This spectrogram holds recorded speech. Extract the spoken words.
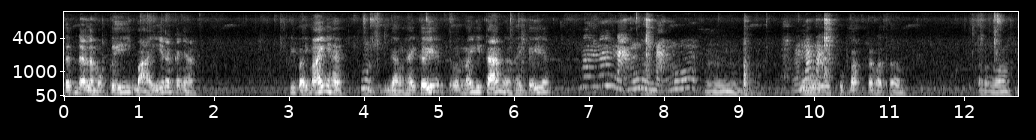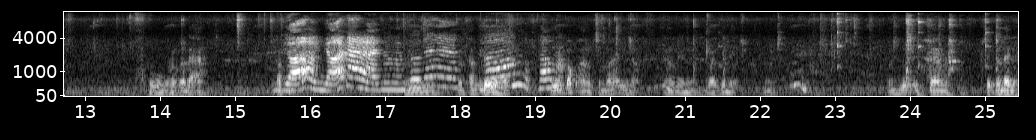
tính ra là một ký bảy đó cả nhà. Ký bảy mấy ha? Gần hai ký mấy ký tám gần hai ký đó nó nó nặng thì nặng. ừ. Nó thuốc bắc rất là thơm. Rất là ngon. Ồ, rất là đã. Dở dở ra là thư ừ. thế. nó thấm đều hết. Cứ à. bóc ăn thoải mái đi nè ăn đây nè bãi cho đẹp. Ừ. Ăn nước này, trang này. Xịt lên đây nè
